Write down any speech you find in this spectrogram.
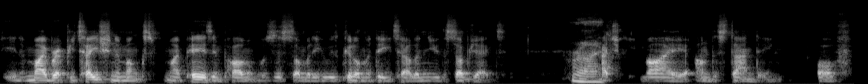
you know, my reputation amongst my peers in Parliament was as somebody who was good on the detail and knew the subject. Right. Actually, my understanding of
